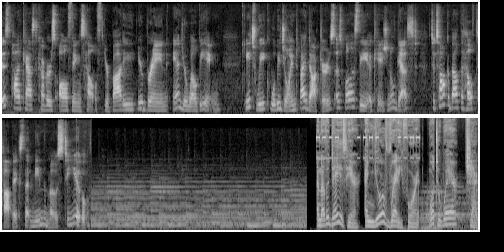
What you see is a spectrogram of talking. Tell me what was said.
This podcast covers all things health your body, your brain, and your well being. Each week, we'll be joined by doctors as well as the occasional guest to talk about the health topics that mean the most to you. Another day is here, and you're ready for it. What to wear? Check.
